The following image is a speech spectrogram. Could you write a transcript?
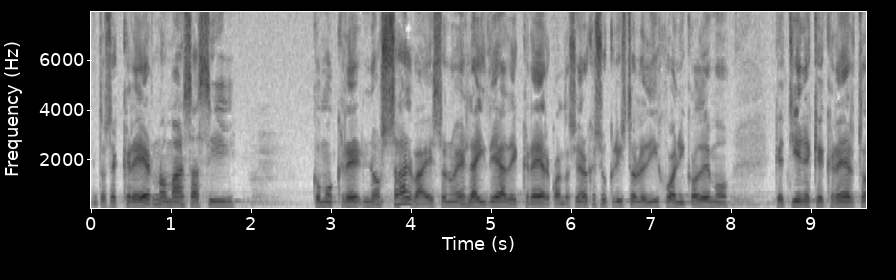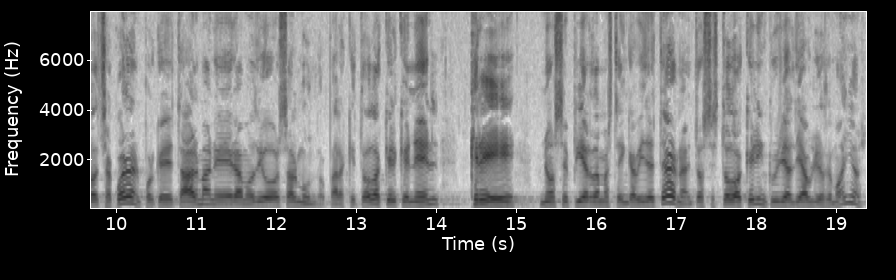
Entonces creer nomás así como creer no salva, eso no es la idea de creer. Cuando el Señor Jesucristo le dijo a Nicodemo que tiene que creer, ¿se acuerdan? Porque de tal manera amó Dios al mundo, para que todo aquel que en Él cree no se pierda, mas tenga vida eterna. Entonces, ¿todo aquel incluye al diablo y los demonios?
